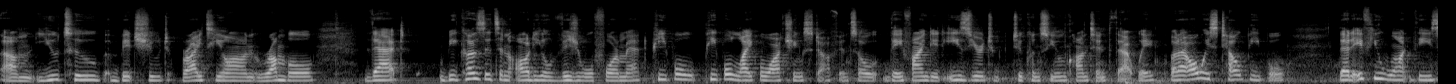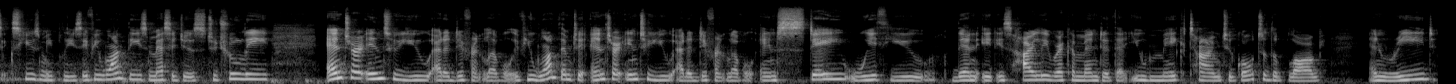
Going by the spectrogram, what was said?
um, YouTube, BitChute, Brighteon, Rumble, that because it's an audio visual format people people like watching stuff and so they find it easier to, to consume content that way but i always tell people that if you want these, excuse me, please, if you want these messages to truly enter into you at a different level, if you want them to enter into you at a different level and stay with you, then it is highly recommended that you make time to go to the blog and read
